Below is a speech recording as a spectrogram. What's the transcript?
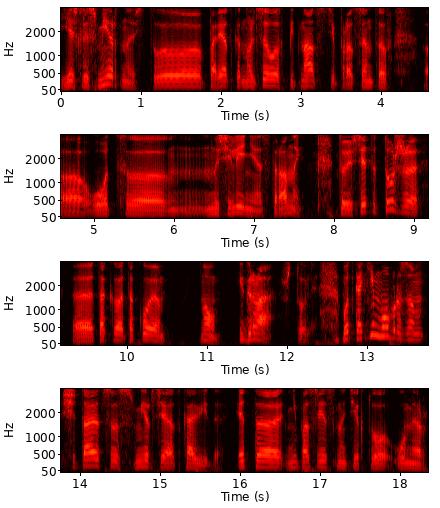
Если смертность, то порядка 0,15% э, от э, населения страны. То есть это тоже такое, такое ну, игра, что ли. Вот каким образом считаются смерти от ковида? Это непосредственно те, кто умер,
